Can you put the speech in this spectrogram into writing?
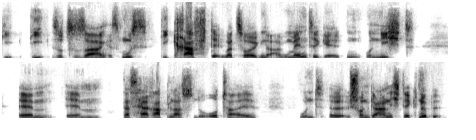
die, die sozusagen, es muss die Kraft der überzeugenden Argumente gelten und nicht ähm, ähm, das herablassende Urteil und äh, schon gar nicht der Knüppel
